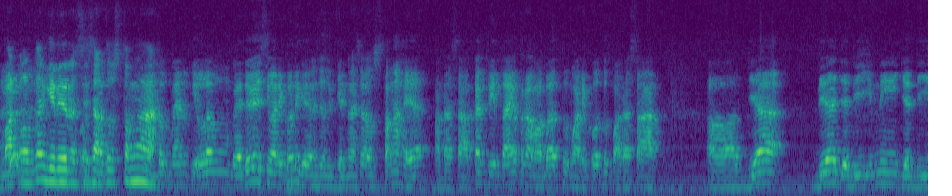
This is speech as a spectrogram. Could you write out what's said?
Mariko kan generasi satu setengah. untuk main film by the way si Mariko ini generasi generasi satu setengah ya pada saat kan ceritanya terkenal banget tuh Mariko tuh pada saat eh, dia dia jadi ini jadi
